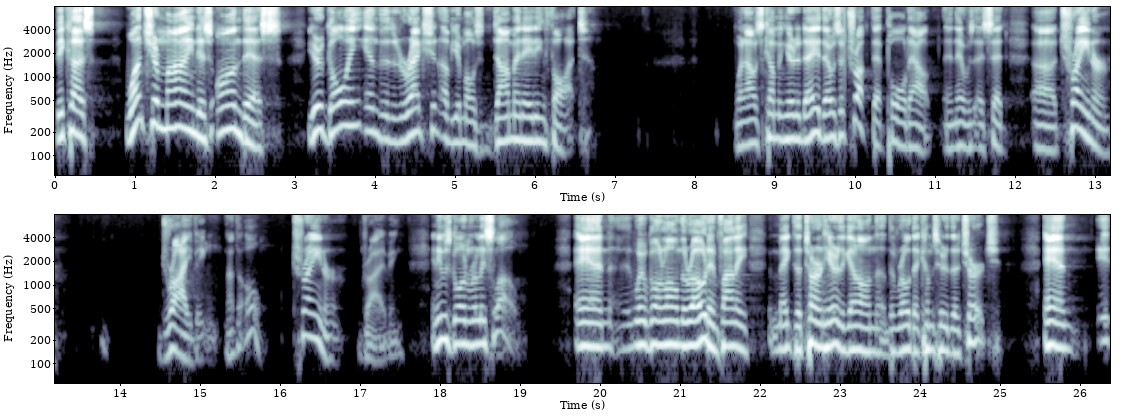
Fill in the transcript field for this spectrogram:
because once your mind is on this, you're going in the direction of your most dominating thought. When I was coming here today, there was a truck that pulled out and there was it said uh, trainer driving. I thought, oh, trainer driving. And he was going really slow and we were going along the road and finally make the turn here to get on the, road that comes here to the church. And it,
